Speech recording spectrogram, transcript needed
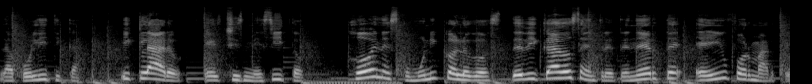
la política y claro, el chismecito. Jóvenes comunicólogos dedicados a entretenerte e informarte.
